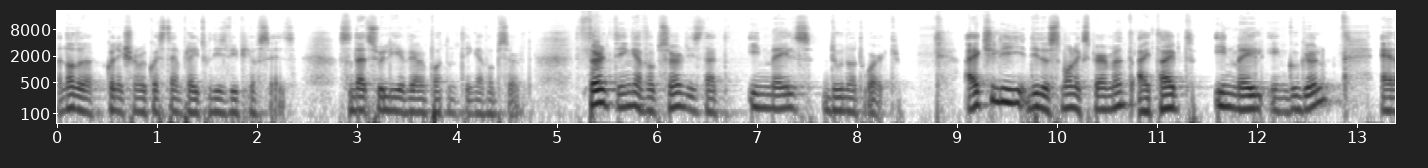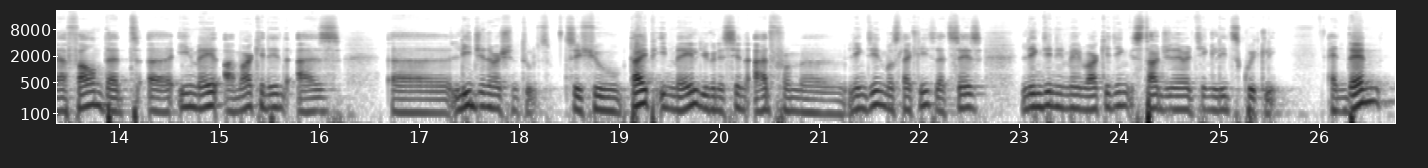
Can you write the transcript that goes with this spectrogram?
another connection request template to this VP of sales. So that's really a very important thing I've observed. Third thing I've observed is that InMails do not work. I actually did a small experiment. I typed InMail in Google and I found that uh, InMail are marketed as uh, lead generation tools. So if you type InMail, you're going to see an ad from uh, LinkedIn, most likely, that says LinkedIn InMail marketing, start generating leads quickly. And then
